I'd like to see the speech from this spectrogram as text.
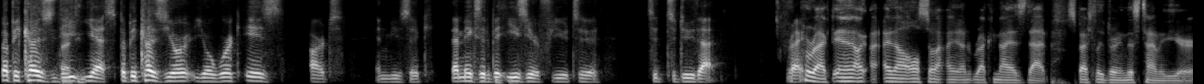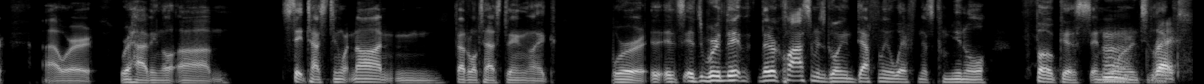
but because the think- yes but because your your work is art and music that makes it a bit Mhm. easier for you to to to do that right Correct, and I, and also I recognize that, especially during this time of year, uh, where we're having um, state testing, whatnot, and federal testing. Like we're it's it's we're the, their classroom is going definitely away from this communal focus and more Mm, into like right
